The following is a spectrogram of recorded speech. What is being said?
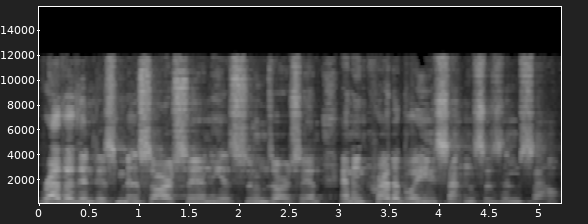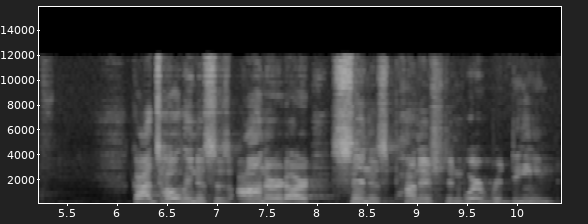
Rather than dismiss our sin, he assumes our sin, and incredibly, he sentences himself. God's holiness is honored, our sin is punished, and we're redeemed.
